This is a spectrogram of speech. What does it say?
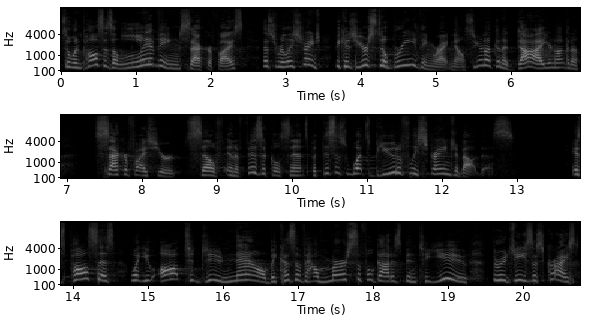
So when Paul says a living sacrifice, that's really strange because you're still breathing right now. So you're not going to die. You're not going to sacrifice yourself in a physical sense. But this is what's beautifully strange about this. Is Paul says what you ought to do now because of how merciful God has been to you through Jesus Christ.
